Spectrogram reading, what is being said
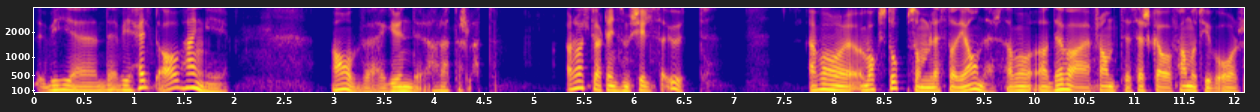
vi det, vi er helt avhengig av gründere, rett og slett. Jeg har alltid vært den som skiller seg ut. Jeg var vokst opp som læstadianer. Det var jeg fram til ca. 25 år.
